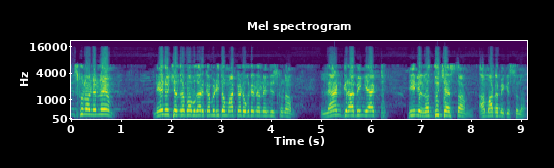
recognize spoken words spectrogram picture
తీసుకున్న నిర్ణయం. నేను చంద్రబాబు గారు కమిటీతో మాట్లాడి ఒకటే నిర్ణయం తీసుకున్నాం. ల్యాండ్ గ్రాబింగ్ యాక్ట్ దీన్ని రద్దు చేస్తాం. ఆ మాట మీకు ఇస్తున్నాం.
